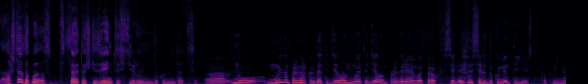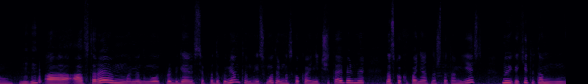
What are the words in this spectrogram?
А что такое, с твоей точки зрения, тестирование документации? А, ну, мы, например, когда это делаем, мы это делаем, проверяем, во-первых, все ли, все ли документы есть, как минимум. Мгм. А, а второй момент, мы вот пробегаемся по документам и смотрим, насколько они читабельны, насколько понятно, что там есть. Ну и какие-то там...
